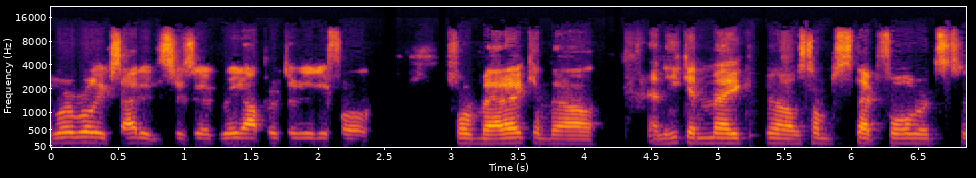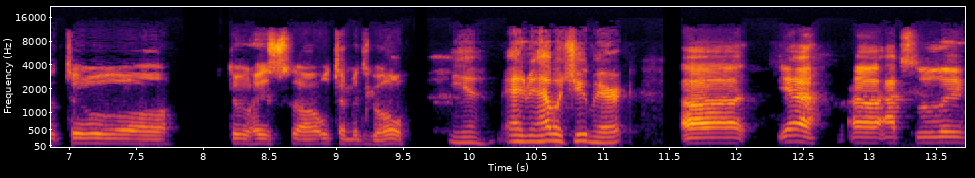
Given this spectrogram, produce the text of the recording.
we're really excited. This is a great opportunity for for Marek, and uh, and he can make uh, some step forwards to to, uh, to his uh, ultimate goal. Yeah, and how about you, Marek? Uh, yeah, uh, absolutely.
